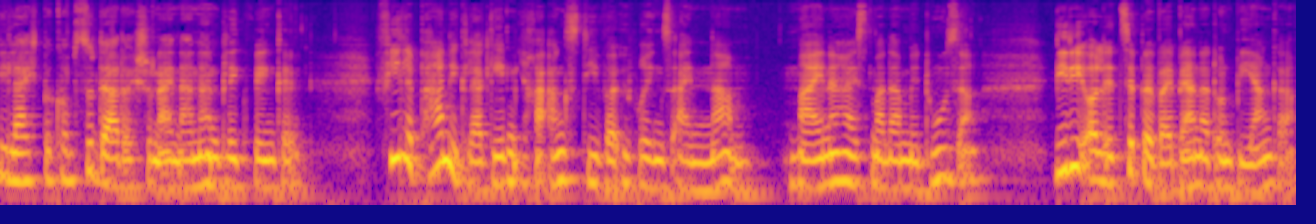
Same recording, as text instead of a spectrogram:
Vielleicht bekommst du dadurch schon einen anderen Blickwinkel. Viele Panikler geben ihrer Angstdiva übrigens einen Namen. Meine heißt Madame Medusa. Wie die olle Zippe bei Bernhard und Bianca.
